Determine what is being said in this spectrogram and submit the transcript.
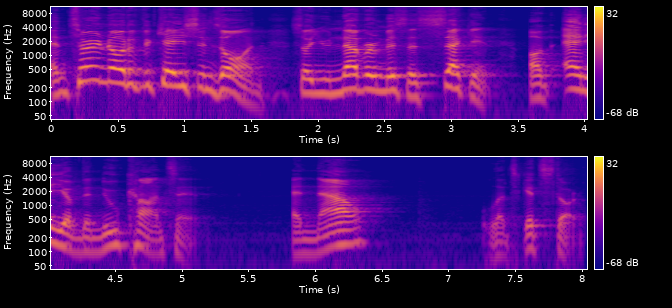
and turn notifications on so you never miss a second of any of the new content. And now, let's get started.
